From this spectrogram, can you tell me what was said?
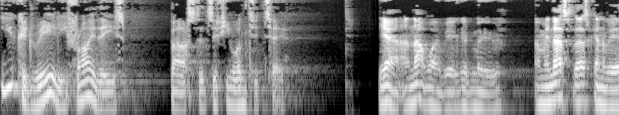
you could really fry these bastards if you wanted to. Yeah, and that won't be a good move. I mean, that's that's going to be.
